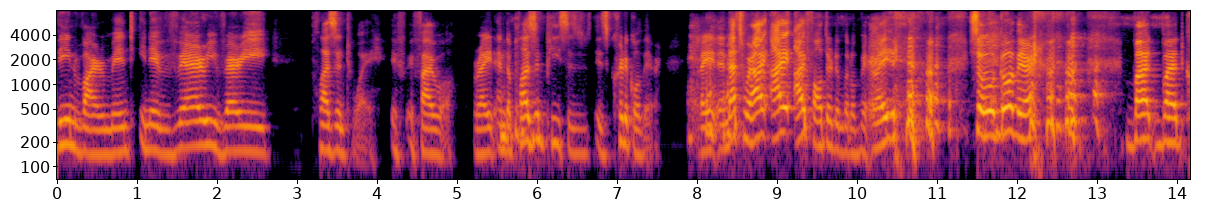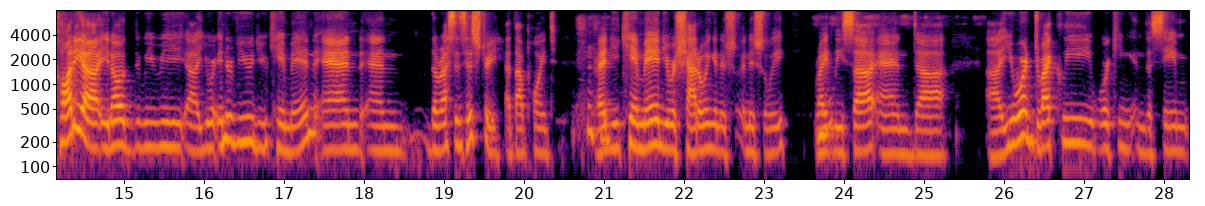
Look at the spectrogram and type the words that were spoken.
the environment in a very very pleasant way if, if i will right? And the pleasant piece is is critical there right? And that's where i i, I faltered a little bit right? So we'll go there. But but claudia you know we, we uh, you were interviewed you came in and and the rest is history at that point right? You came in you were shadowing initially right mm-hmm. lisa? And uh, uh, you weren't directly working in the same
